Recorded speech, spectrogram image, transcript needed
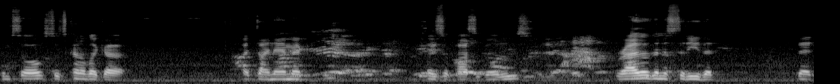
themselves. So it's kind of like a a dynamic place of possibilities, rather than a city that that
